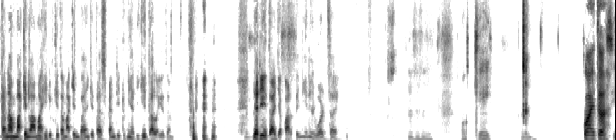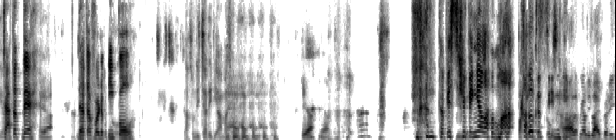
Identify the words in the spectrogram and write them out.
karena makin lama hidup kita makin banyak kita spend di dunia digital gitu jadi itu aja parting ini word saya mm-hmm. oke okay. wah itu Siap. catat deh ya. data for the people langsung dicari di Amazon ya ya tapi iya. shippingnya lama kalau ke sini. Ah, tapi kalau di library,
